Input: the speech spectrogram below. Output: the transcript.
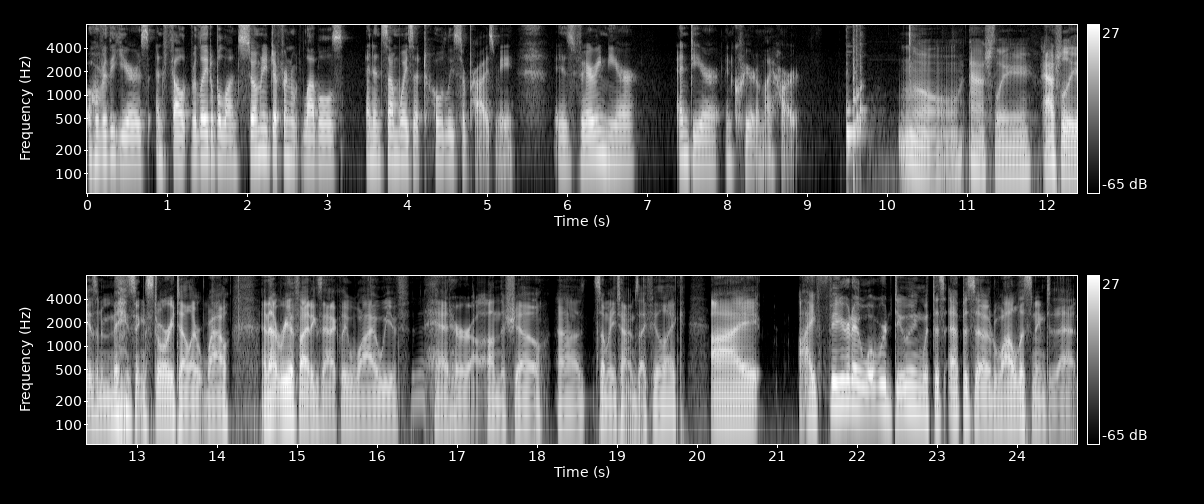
over the years and felt relatable on so many different levels, and in some ways that totally surprised me. It is very near and dear and queer to my heart. Oh, Ashley. Ashley is an amazing storyteller. Wow. And that reified exactly why we've had her on the show uh, so many times, I feel like. I I figured out what we're doing with this episode while listening to that.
